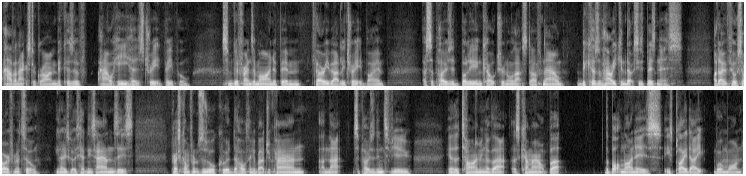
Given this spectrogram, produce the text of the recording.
have an axe to grind because of how he has treated people. Some good friends of mine have been very badly treated by him, a supposed bullying culture and all that stuff. Now, because of how he conducts his business, I don't feel sorry for him at all. You know, he's got his head in his hands. His press conference was awkward. The whole thing about Japan and that supposed interview, you know, the timing of that has come out. But the bottom line is he's played eight, won one.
